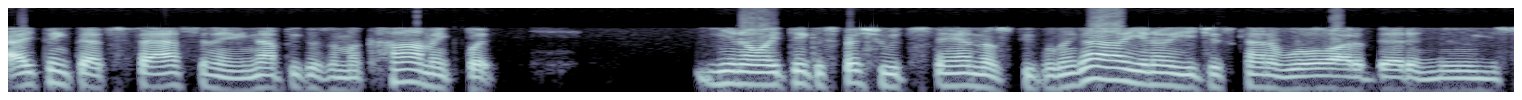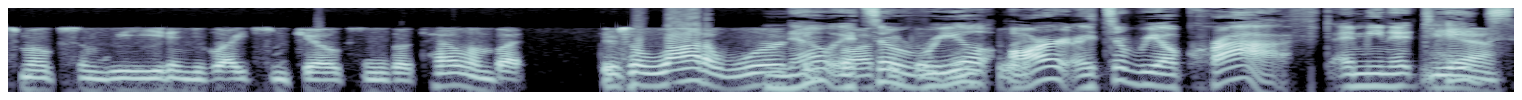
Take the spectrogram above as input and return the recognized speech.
I think that's fascinating, not because I'm a comic, but, you know, I think especially with stand ups, people think, oh, you know, you just kind of roll out of bed at noon, you smoke some weed, and you write some jokes, and you go tell them. But there's a lot of work. No, it's a real it. art. It's a real craft. I mean, it Yeah. takes,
